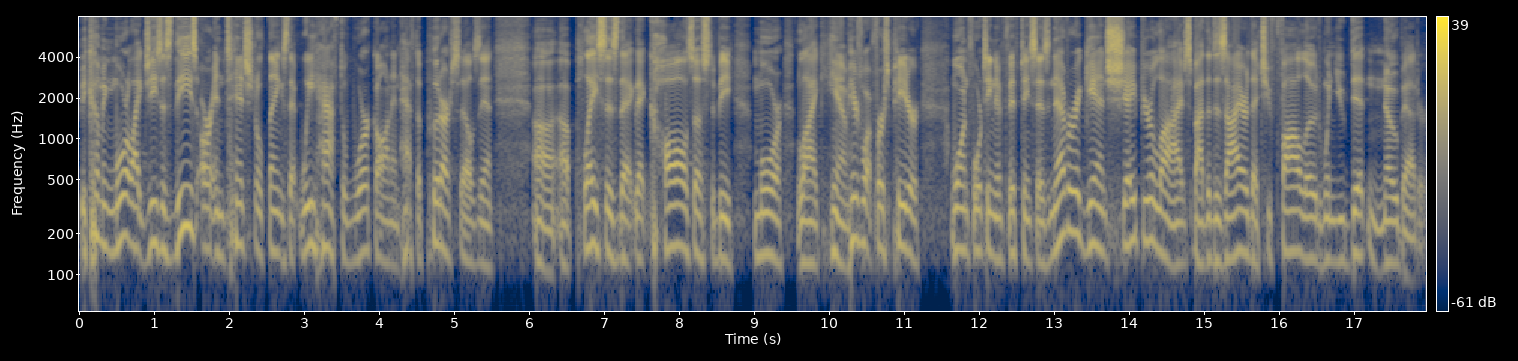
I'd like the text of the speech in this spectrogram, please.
becoming more like Jesus, these are intentional things that we have to work on and have to put ourselves in uh, uh, places that, that cause us to be more like Him. Here's what 1 Peter 1 14 and 15 says, Never again shape your lives by the desire that you followed when you didn't know better.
